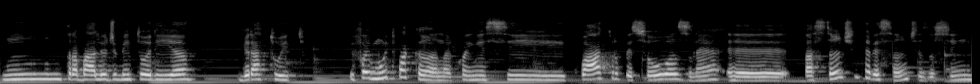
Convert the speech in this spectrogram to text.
um trabalho de mentoria gratuito. E foi muito bacana. Conheci quatro pessoas, né, é, bastante interessantes, assim,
